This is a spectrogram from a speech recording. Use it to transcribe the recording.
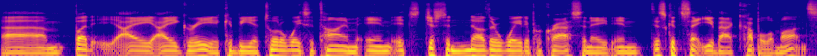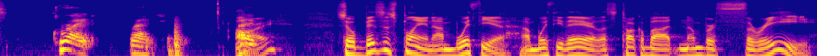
Um, but I, I agree. It could be a total waste of time, and it's just another way to procrastinate. And this could set you back a couple of months. Right, right. All I, right. So, business plan, I'm with you. I'm with you there. Let's talk about number three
